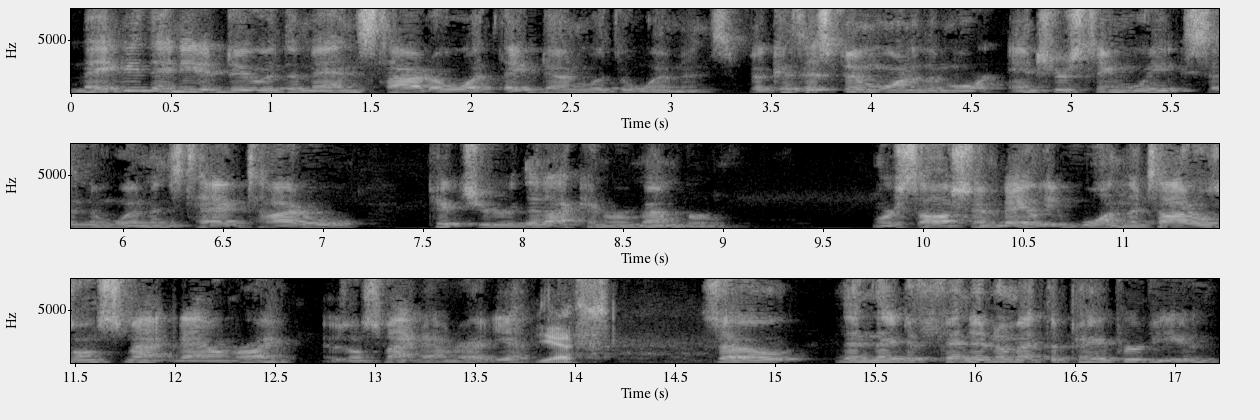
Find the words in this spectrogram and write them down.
maybe they need to do with the men's title what they've done with the women's because it's been one of the more interesting weeks in the women's tag title picture that I can remember. Where Sasha and Bayley won the titles on SmackDown, right? It was on SmackDown, right? Yeah. Yes. So then they defended them at the pay per view.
